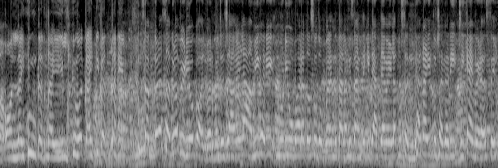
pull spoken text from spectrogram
ऑनलाईन करता येईल किंवा काही करता येईल. सगळं सगळं व्हिडिओ कॉलवर म्हणजे ज्या वेळेला आम्ही घरी गुढी उभारत असो तोपर्यंत त्याला मी सांगते की त्या त्या वेळेला तू संध्याकाळी तुझ्या घरी जी काय वेळ असेल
